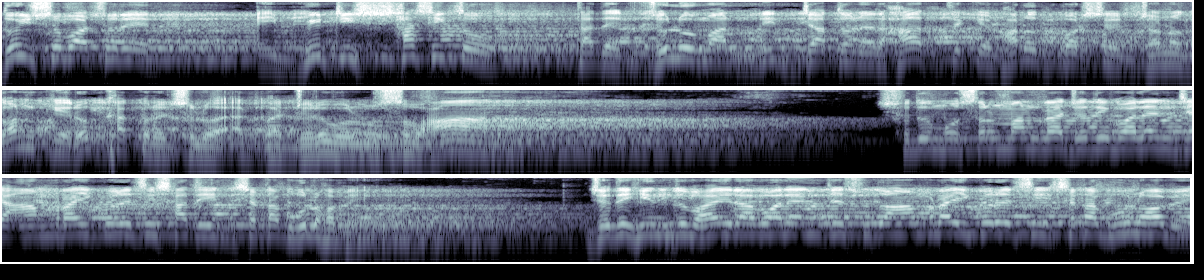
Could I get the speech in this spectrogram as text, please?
দুইশো বছরের এই ব্রিটিশ শাসিত তাদের জুলুম আর নির্যাতনের হাত থেকে ভারতবর্ষের জনগণকে রক্ষা করেছিল। একবার জোরে বলুন সুহান শুধু মুসলমানরা যদি বলেন যে আমরাই করেছি স্বাধীন, সেটা ভুল হবে। যদি হিন্দু ভাইরা বলেন যে শুধু আমরাই করেছি, সেটা ভুল হবে।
